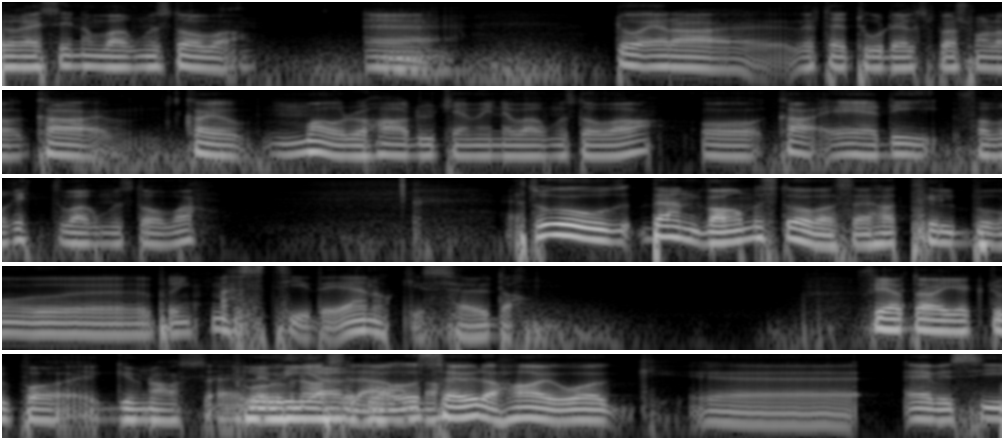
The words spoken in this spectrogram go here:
du reiser innom varmestova eh, mm. Da er det Dette er todelt spørsmål. Hva, hva må du ha du kommer inn i varmestova? Og hva er de favorittvarmestova? Jeg tror den varmestova som jeg har tilbringt mest tid i, er nok i Sauda. Fordi at da gikk du på gymnaset? På gymnaset der. Og Sauda har jo òg eh, Jeg vil si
